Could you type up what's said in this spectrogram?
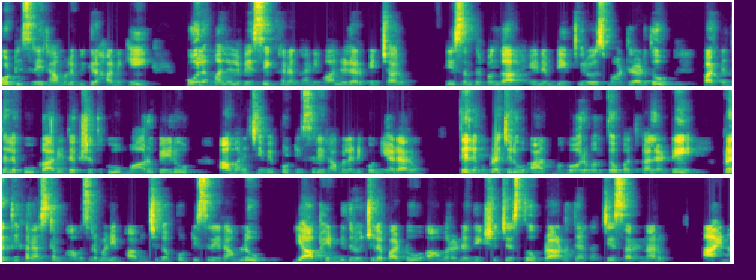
పొట్టి శ్రీరాములు విగ్రహానికి పూలమాలలు వేసి ఘనంగా నివాళులు అర్పించారు ఈ సందర్భంగా ఎన్ఎండి ఫిరోజ్ మాట్లాడుతూ పట్టుదలకు కార్యదక్షతకు మారు పేరు అమరజీవి పొట్టి శ్రీరాములని కొనియాడారు. తెలుగు ప్రజలు ఆత్మగౌరవంతో బతకాలంటే ప్రత్యేక రాష్ట్రం అవసరమని భావించిన పొట్టి శ్రీరాములు యాభై ఎనిమిది రోజుల పాటు ఆమరణ దీక్ష చేస్తూ ప్రాణత్యాగం చేశారన్నారు. ఆయన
